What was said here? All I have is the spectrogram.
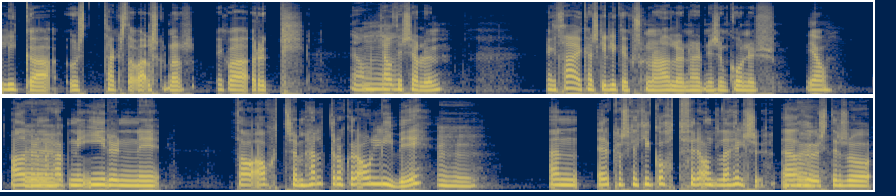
líka veist, takast á alls konar eitthvað rugg já, Mhm. hjá þér sjálfum. En það er kannski líka einhvers konar aðlögunarhefni sem konur já. Hefni í rauninni þá átt sem heldur okkur á lífi mm en er kannski ekki gott fyrir andlega heilsu. Eða Nei. þú veist eins og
